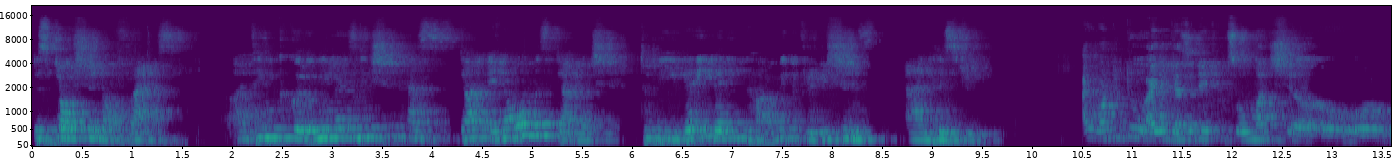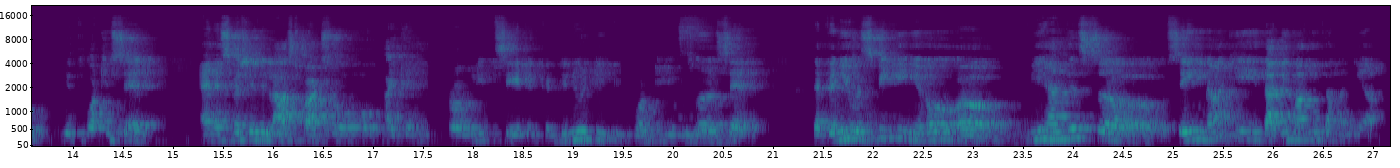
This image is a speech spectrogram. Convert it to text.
distortion of facts I think colonialization has done enormous damage to the very, very dharmic traditions and history. I wanted to, I resonated so much uh, uh, with what you said, and especially the last part, so I can probably say it in continuity to what you uh, said. That when you were speaking, you know, uh, we have this uh, saying, na, ki dadi maa ki kahaniyan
